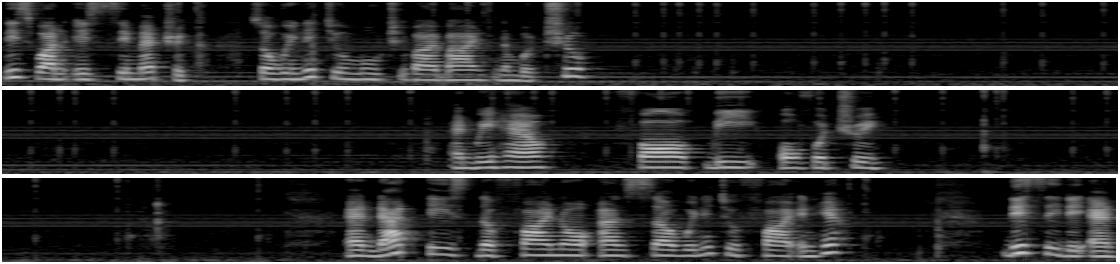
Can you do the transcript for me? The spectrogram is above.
this one is symmetric. So we need to multiply by number 2 and we have 4b over 3 and that is the final answer we need to find in here. This is the end.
